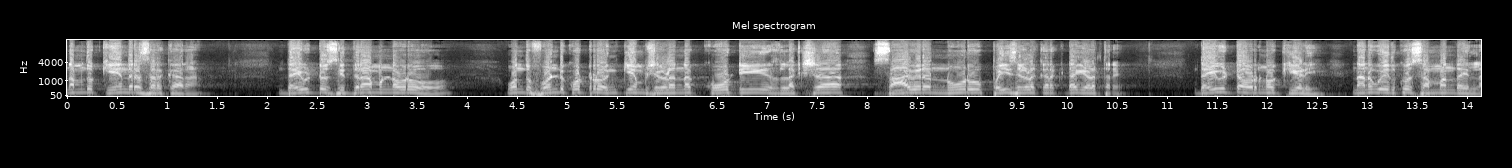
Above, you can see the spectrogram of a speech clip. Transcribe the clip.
ನಮ್ಮದು ಕೇಂದ್ರ ಸರ್ಕಾರ. ದಯವಿಟ್ಟು ಸಿದ್ದರಾಮಣ್ಣವರು ಒಂದು ಫಂಡ್ ಕೊಟ್ಟರು ಅಂಕಿಅಂಶಗಳನ್ನು ಕೋಟಿ, ಲಕ್ಷ, ಸಾವಿರ, ನೂರು ಪೈಸೆಗಳು ಕರೆಕ್ಟಾಗಿ ಹೇಳ್ತಾರೆ. ದಯವಿಟ್ಟು ಅವ್ರನ್ನೋ ಕೇಳಿ. ನನಗೂ ಇದಕ್ಕೂ ಸಂಬಂಧ ಇಲ್ಲ.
